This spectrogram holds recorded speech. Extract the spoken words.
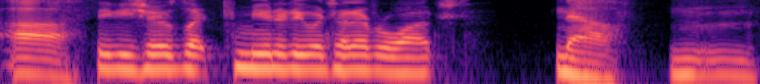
TV shows like Community, which I never watched. no, Mm-mm.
